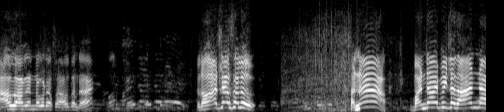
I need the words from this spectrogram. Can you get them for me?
ఆగు ఆగన్నా కూడా అసలు ఆగుతుందా రావట్లే అసలు. అన్నా బండి ఆపి అన్నా.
